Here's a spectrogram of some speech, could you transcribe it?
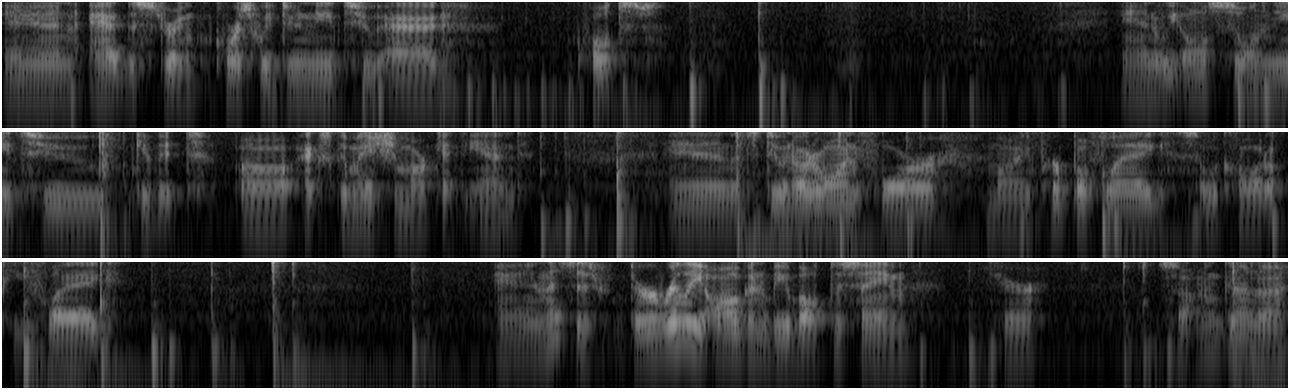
and add the string. Of course, we do need to add quotes and we also need to give it a exclamation mark at the end. And let's do another one for my purple flag. So we call it a P flag. And this is, they're really all going to be about the same here. So I'm going to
